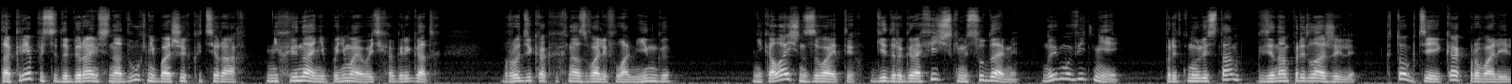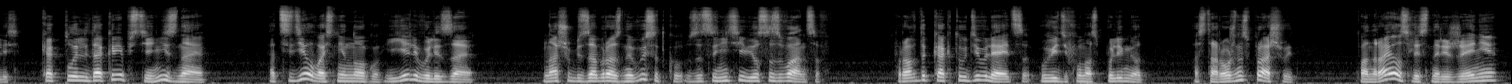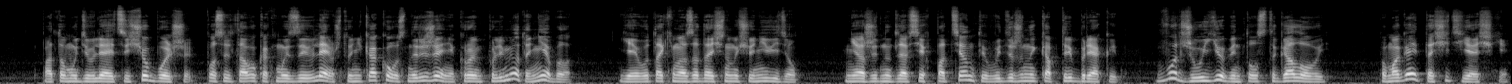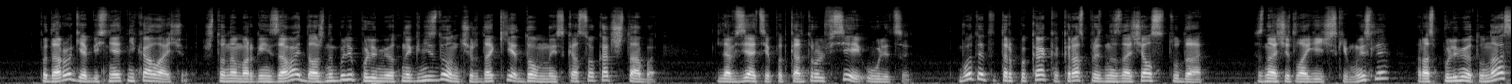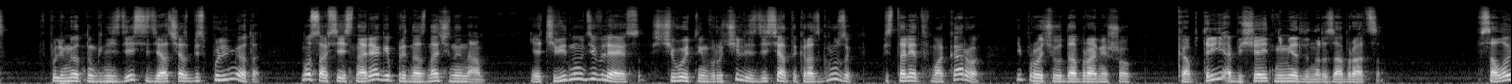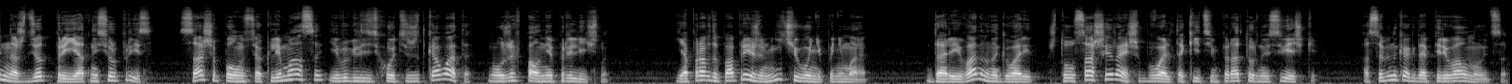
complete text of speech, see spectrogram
До крепости добираемся на двух небольших катерах. Ни хрена не понимаю в этих агрегатах. Вроде как их назвали фламинго. Николаевич называет их гидрографическими судами, но ему видней. Приткнулись там, где нам предложили. Кто где и как провалились. Как плыли до крепости, не знаю. Отсидел во сне ногу и еле вылезаю. Нашу безобразную высадку заценить явился Званцев. Правда, как-то удивляется, увидев у нас пулемет. Осторожно спрашивает, понравилось ли снаряжение. Потом удивляется еще больше, после того, как мы заявляем, что никакого снаряжения, кроме пулемета, не было. Я его таким озадаченным еще не видел. Неожиданно для всех подтянутый выдержанный КАП-3 брякает. Вот же уебень толстоголовый. Помогает тащить ящики. По дороге объясняет Николаевичу, что нам организовать должны были пулеметное гнездо на чердаке дом наискосок от штаба для взятия под контроль всей улицы. Вот этот РПК как раз предназначался туда. Значит, логически мысли, раз пулемет у нас, в пулеметном гнезде сидят сейчас без пулемета, но со всей снарягой предназначенной нам. И очевидно удивляются, с чего это им вручили с десяток разгрузок, пистолетов Макарова и прочего добра мешок. КАП-3 обещает немедленно разобраться. В салоне нас ждет приятный сюрприз. Саша полностью оклемался и выглядит хоть и жидковато, но уже вполне прилично. Я правда по-прежнему ничего не понимаю. Дарья Ивановна говорит, что у Саши и раньше бывали такие температурные свечки, особенно когда переволнуется.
